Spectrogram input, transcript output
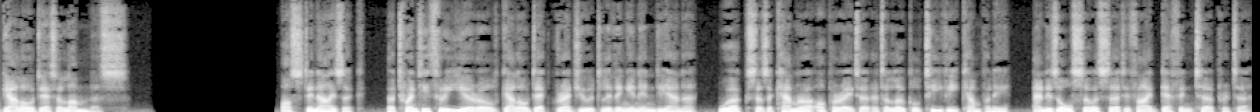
Gallaudet alumnus. Austin Isaac, a 23 year old Gallaudet graduate living in Indiana, works as a camera operator at a local TV company, and is also a certified deaf interpreter.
